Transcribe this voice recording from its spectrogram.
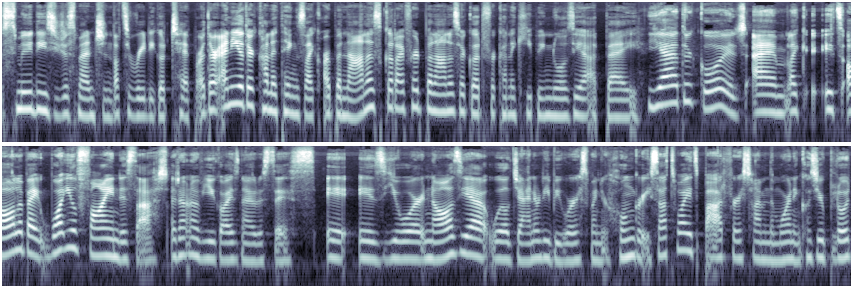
smoothies you just mentioned, that's a really good tip. Are there any other kind of things like are bananas good? I've heard bananas are good for kind of keeping nausea at bay. Yeah, they're good. Um, like it's all about what you'll find is that I don't know if you guys notice this. It is your nausea will generally be worse when you're hungry. So that's why it's bad first time in the morning because your blood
